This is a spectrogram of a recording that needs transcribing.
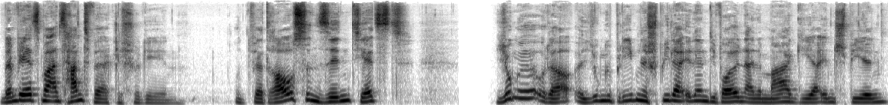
Wenn wir jetzt mal ans Handwerkliche gehen und wir draußen sind jetzt junge oder jung gebliebene SpielerInnen, die wollen eine Magierin spielen.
